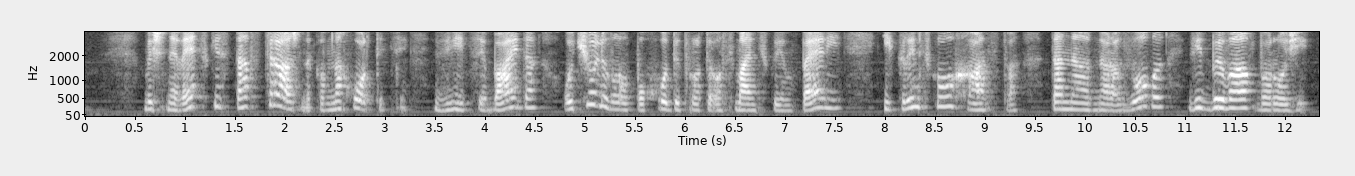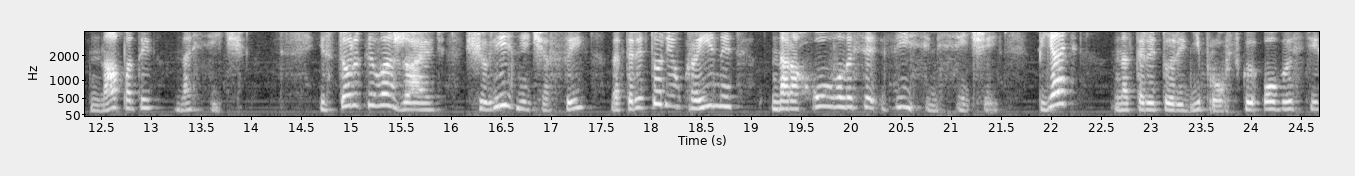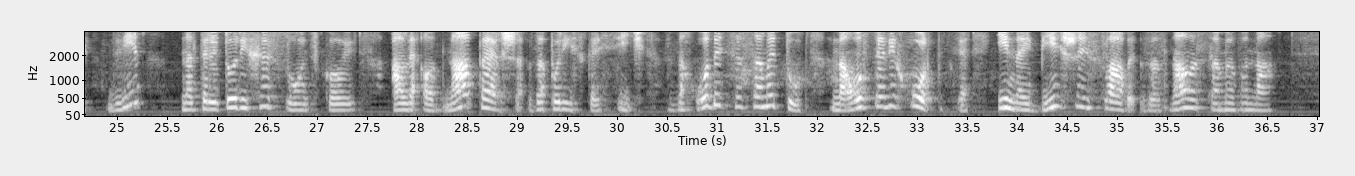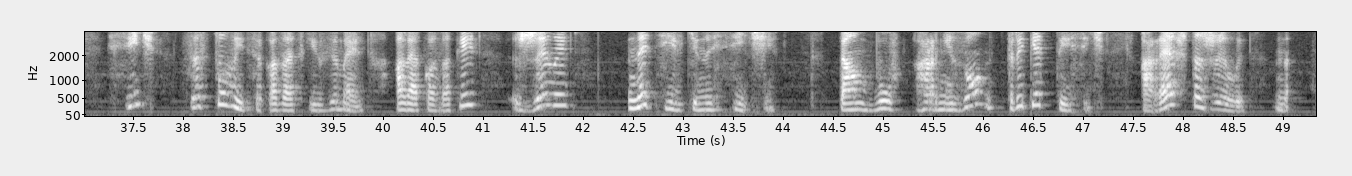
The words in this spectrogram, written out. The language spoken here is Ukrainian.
Вишневецький став стражником на Хортиці, звідси Байда очолював походи проти Османської імперії і Кримського ханства та неодноразово відбивав ворожі напади на Січ. Історики вважають, що в різні часи на території України нараховувалося вісім січей, п'ять на території Дніпровської області, дві на території Херсонської, але одна перша Запорізька Січ знаходиться саме тут, на острові Хортиця, і найбільшої слави зазнала саме вона. Січ це столиця козацьких земель, але козаки жили не тільки на Січі. Там був гарнізон 3-5 тисяч, а решта жили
